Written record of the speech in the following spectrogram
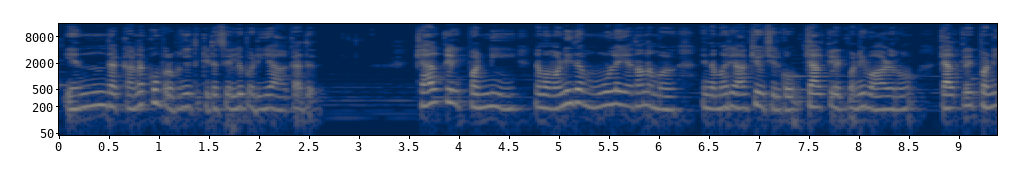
எந்த கணக்கும் பிரபஞ்சத்துக்கிட்ட செல்லுபடியே ஆகாது. கால்குலேட் பண்ணி நம்ம மனித மூளையை தான் நம்ம இந்த மாதிரி ஆக்கி வச்சுருக்கோம். கால்குலேட் பண்ணி வாழறோம். கால்குலேட் பண்ணி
